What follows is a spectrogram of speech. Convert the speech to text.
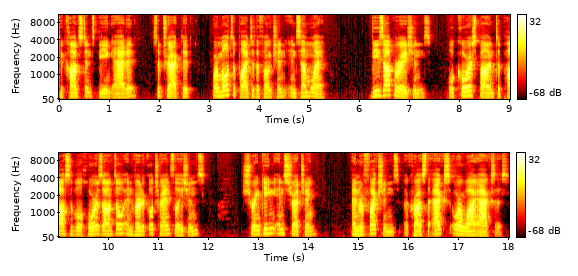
to constants being added, subtracted, or multiplied to the function in some way. These operations will correspond to possible horizontal and vertical translations, shrinking and stretching, and reflections across the x or y axis.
